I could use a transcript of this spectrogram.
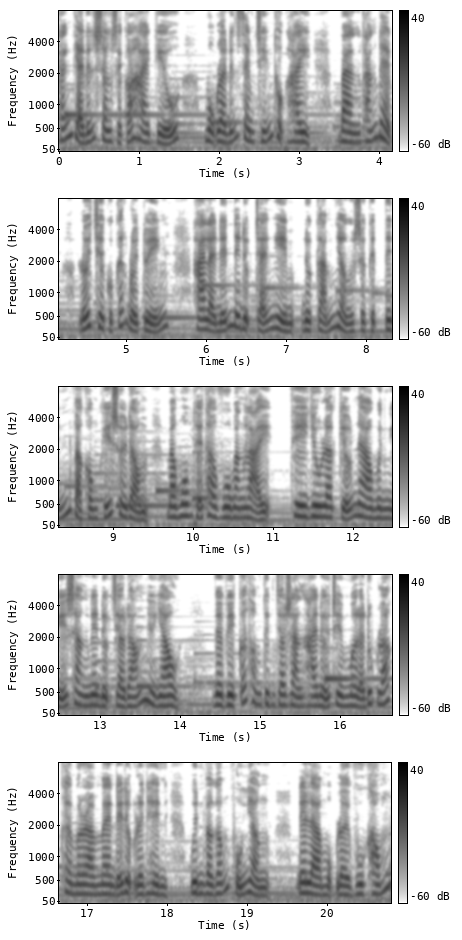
khán giả đến sân sẽ có hai kiểu. Một là đến xem chiến thuật hay, bàn thắng đẹp, lối chơi của các đội tuyển. Hai là đến để được trải nghiệm, được cảm nhận sự kịch tính và không khí sôi động mà môn thể thao vua mang lại. Thì dù là kiểu nào mình nghĩ rằng nên được chào đón như nhau. Về việc có thông tin cho rằng hai nữ streamer đã đúc lót cameraman để được lên hình, Win và Gấm phủ nhận. Đây là một lời vu khống,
